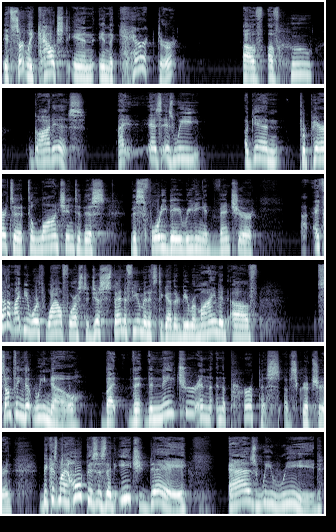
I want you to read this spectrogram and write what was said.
it's certainly couched in, in the character of, of who God is. I, as, as we, again, prepare to, to launch into this, this 40 day reading adventure, I thought it might be worthwhile for us to just spend a few minutes together to be reminded of something that we know, but the, the nature and the, and the purpose of Scripture. And because my hope is, is that each day, as we read,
